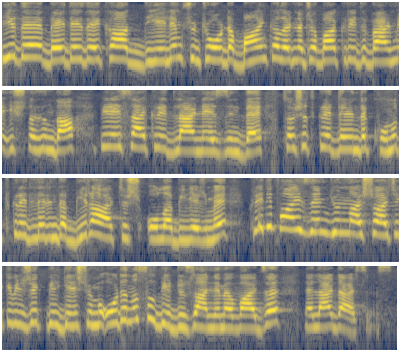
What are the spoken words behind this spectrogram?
Bir de BDDK diyelim çünkü orada bankaların acaba kredi verme iştahında bireysel krediler nezdinde, taşıt kredilerinde, konut kredilerinde bir artış olabilir mi? Kredi faizlerinin yönünü aşağı çekebilecek bir gelişme mi? Orada nasıl bir düzenleme vardı? Neler dersiniz?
